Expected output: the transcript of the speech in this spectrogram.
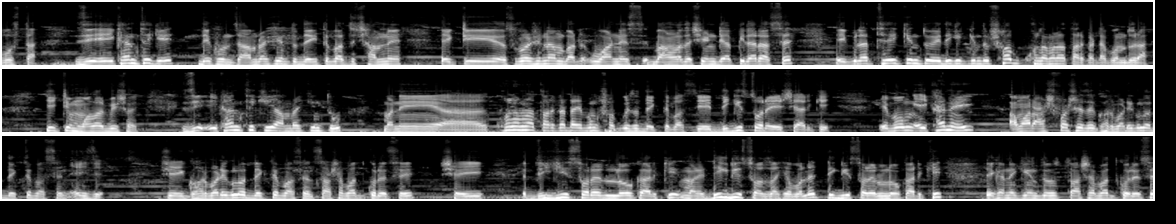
অবস্থা। যে এইখান থেকে, দেখুন, যে আমরা কিন্তু দেখতে পাচ্ছি সামনে একটি সুপারসি number, one S Bangladesh, India pillar আছে। এই পিলার থেকে কিন্তু এদিকে কিন্তু সব খোলামেলা তার কাটা, বন্ধুরা। কি একটি মজার বিষয়, যে এখান থেকে আমরা কিন্তু মানে খোলামেলা তার কাটা এবং সব কিছু দেখতে পাচ্ছি, এই দিঘি স্তরে এসে আর কি। এবং এখানেই আমার আশপাশে যে ঘরবাড়িগুলো দেখতে পাচ্ছেন, এই যে সেই ঘরবাড়িগুলো দেখতে পাচ্ছেন, চাষাবাদ করেছে সেই দিঘি স্তরের লোক আর কি মানে ডিগ্রি স্তর যাকে বলে, ডিগ্রি স্তরের লোক আর কি, এখানে কিন্তু চাষাবাদ করেছে।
